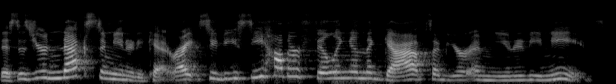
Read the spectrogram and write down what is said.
This is your next immunity kit, right? So, do you see how they're filling in the gaps of your immunity needs?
